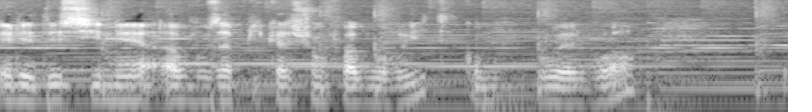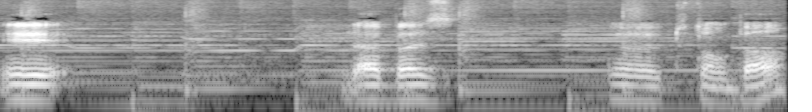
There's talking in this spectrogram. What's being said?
elle est destinée à vos applications favorites, comme vous pouvez le voir. Et la base euh, tout en bas,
